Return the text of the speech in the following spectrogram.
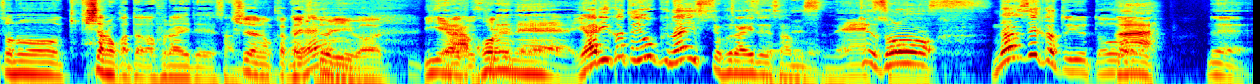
その、記者の方がフライデーさん、記者の方一人は、いや、これ。ね、やり方良くないっすよ、フライデーさんも。そうですね。けど、そのそうで、なぜかというとあ、ね、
